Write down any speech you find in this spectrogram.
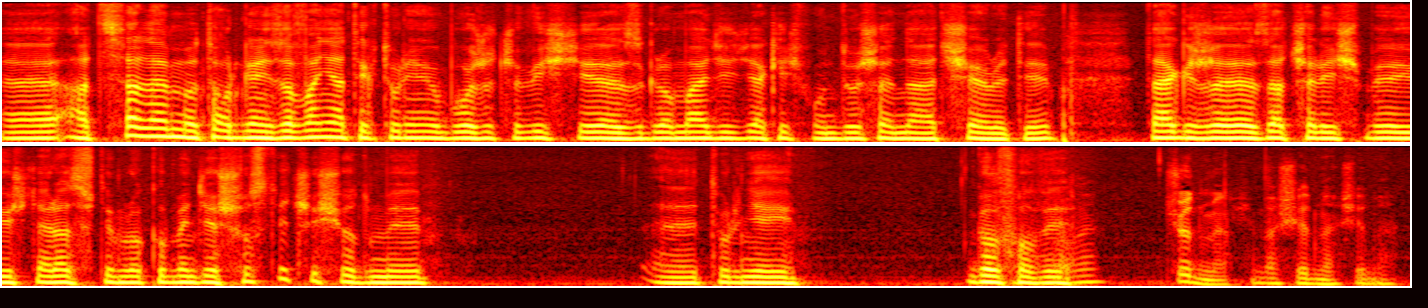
e, a celem to organizowania tych turniejów było rzeczywiście zgromadzić jakieś fundusze na charity. Także zaczęliśmy już teraz w tym roku będzie szósty czy siódmy e, turniej golfowy? Siódmy. Chyba siódmy, siódmy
